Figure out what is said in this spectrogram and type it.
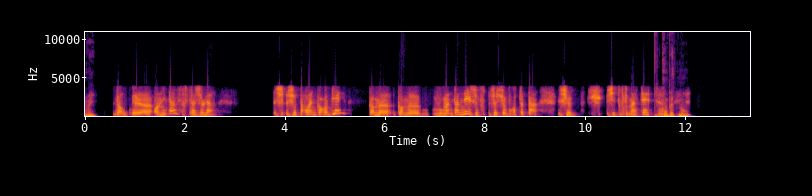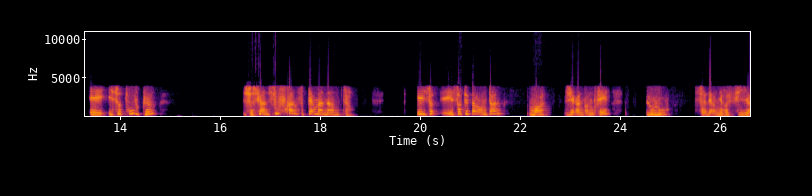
Oui. Donc, euh, on pense à cet âge-là. Je, je, parle encore bien comme, euh, comme euh, vous m'entendez, je ne chevrotte pas. Je, j'ai toute ma tête. Complètement. Et il se trouve que je suis en souffrance permanente. Et, et ça fait pas longtemps, moi, j'ai rencontré Loulou, sa dernière fille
